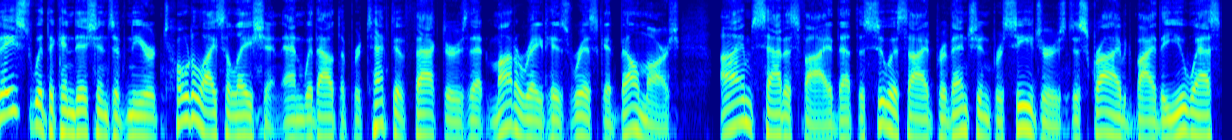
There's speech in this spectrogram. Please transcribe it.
Faced with the conditions of near total isolation and without the protective factors that moderate his risk at Belmarsh, I'm satisfied that the suicide prevention procedures described by the U.S.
